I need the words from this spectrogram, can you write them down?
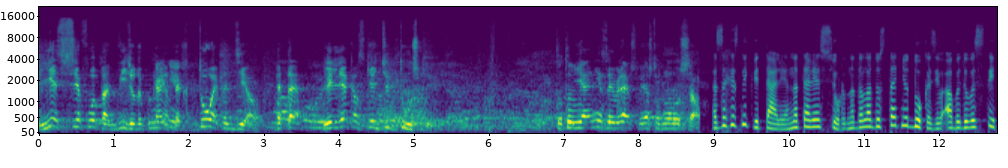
Есть все фото, видео, документы. Кто это делал? Это лелековские тетушки. И они заявляют, что я что-то нарушал. Захисник Віталія Наталія Сюр надала достатньо доказів, аби довести,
